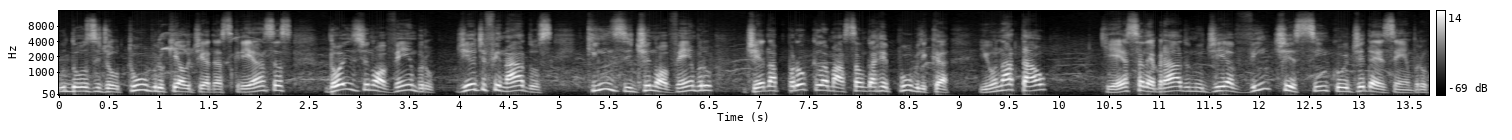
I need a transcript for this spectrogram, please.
O 12 de outubro, que é o Dia das Crianças, 2 de novembro, Dia de Finados, 15 de novembro, dia da proclamação da República, e o Natal, que é celebrado no dia 25 de dezembro.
